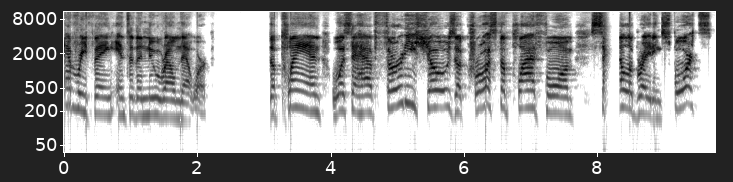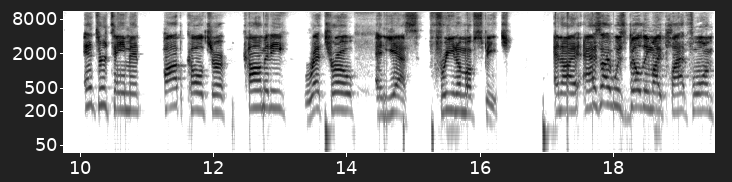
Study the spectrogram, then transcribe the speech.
everything into the New RELM Network. The plan was to have 30 shows across the platform celebrating sports, entertainment, pop culture, comedy, retro, and yes, freedom of speech. And I, as I was building my platform,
